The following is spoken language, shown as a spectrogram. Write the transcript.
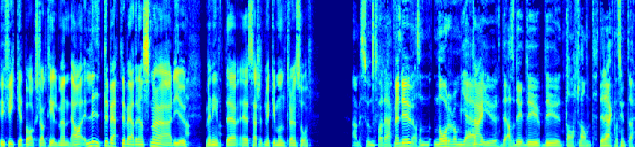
vi fick ett bakslag till. Men ja, lite bättre väder än snö är det ju. Men inte eh, särskilt mycket muntrare än så. Ja, men Sundsvall räknas men du... inte. Alltså, norr om Gävle är ju, det, alltså, det, det, är ju, det är ju ett annat land. Det räknas ju inte.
